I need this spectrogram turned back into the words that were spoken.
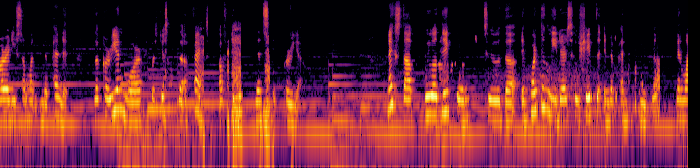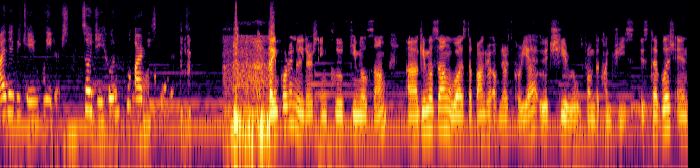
already somewhat independent. The Korean War was just the effect of independence in Korea. Next up, we will dig into the important leaders who shaped the independence movement and why they became leaders. So, Jihoon, who are these leaders? The important leaders include Kim Il sung. Uh, Kim Il sung was the founder of North Korea, which he ruled from the countries established in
